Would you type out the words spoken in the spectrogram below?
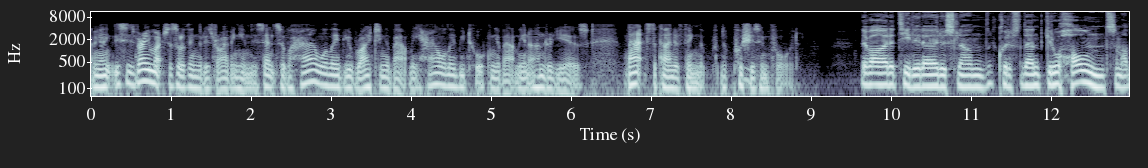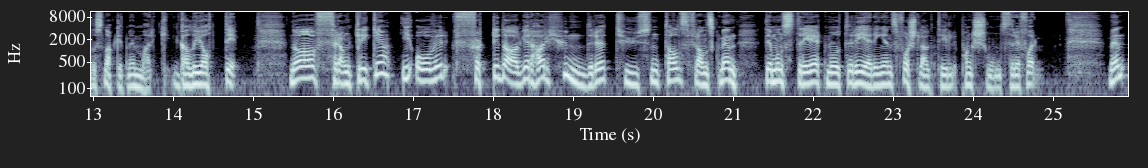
I mean, I think this is very much the sort of thing that is driving him, the sense of how will they be writing about me? How will they be talking about me in a hundred years? That's the kind of thing that, that pushes him forward. Det var tidligere Russland-korrespondent Gro Holm som hadde snakket med Mark Galliotti. Nå Frankrike i over 40 dager har hundretusentalls franskmenn demonstrert mot regjeringens forslag til pensjonsreform. Men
